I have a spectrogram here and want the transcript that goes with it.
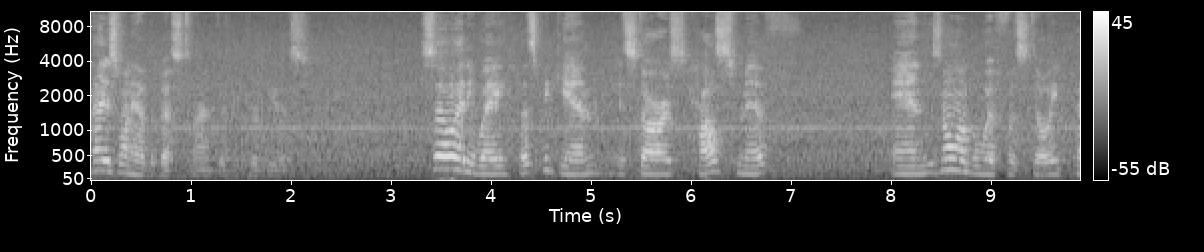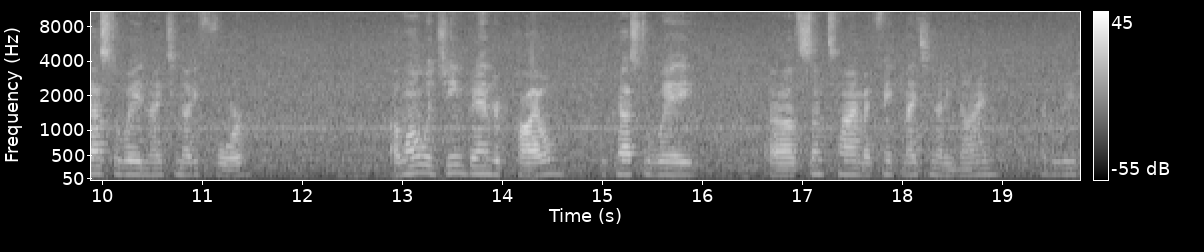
I just want to have the best time to review this. So anyway, let's begin. It stars Hal Smith, and he's no longer with us though. He passed away in 1994 along with Jean Vander Pyl, who passed away uh, sometime, I think, 1999, I believe.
